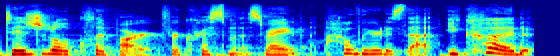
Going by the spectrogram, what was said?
digital clip art for Christmas, right? How weird is that? You could,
